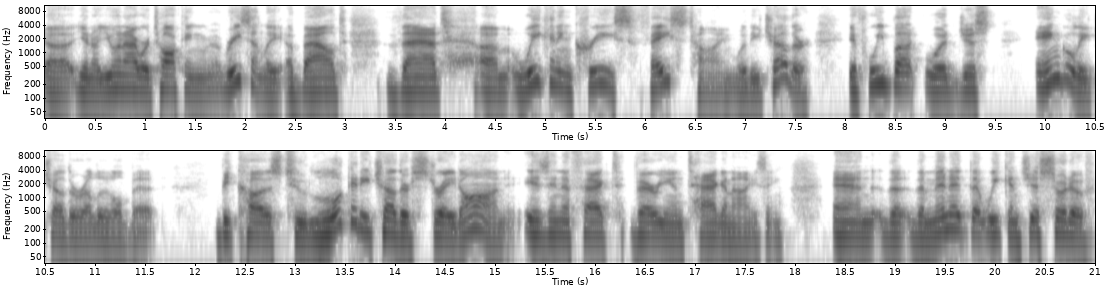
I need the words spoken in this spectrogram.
Uh, you know, you and I were talking recently about that um, we can increase face time with each other if we but would just angle each other a little bit because to look at each other straight on is in effect very antagonizing and the the minute that we can just sort of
